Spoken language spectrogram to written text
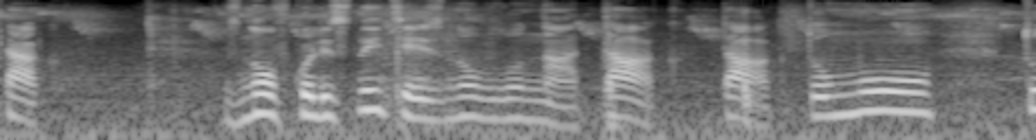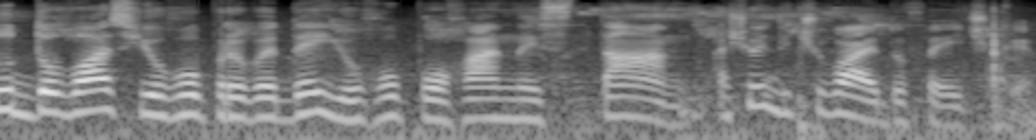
Так. Знов колісниця і знов луна. Так, так. Тому тут до вас його приведе його поганий стан. А що він відчуває до феєчки?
